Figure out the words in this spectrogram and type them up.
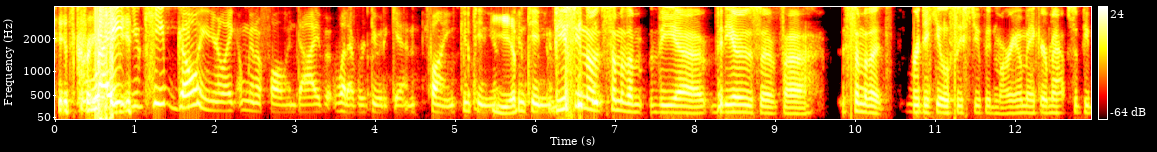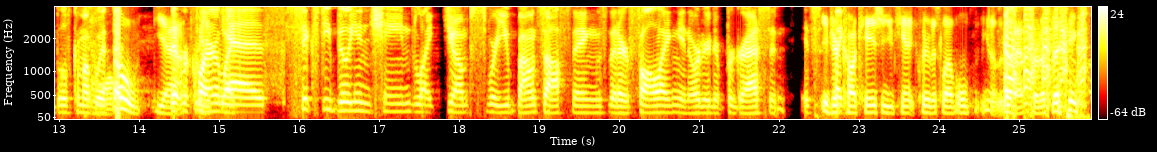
it's crazy. Right? You keep going and you're like, I'm gonna fall and die, but whatever, do it again. Fine, continue. Yep. Continue. Have you seen those some of the the uh, videos of uh, some of the ridiculously stupid Mario Maker maps that people have come up with that, Oh yeah. that require like yes. 60 billion chained like jumps where you bounce off things that are falling in order to progress and it's if you're like Caucasian, you can't clear this level. You know that sort of thing.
